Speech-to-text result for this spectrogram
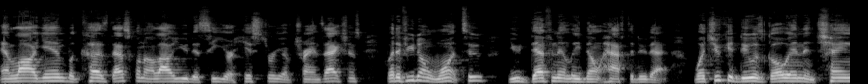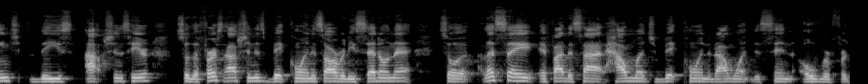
and log in because that's going to allow you to see your history of transactions. But if you don't want to, you definitely don't have to do that. What you could do is go in and change these options here. So the first option is Bitcoin. It's already set on that. So let's say if I decide how much Bitcoin that I want to send over for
